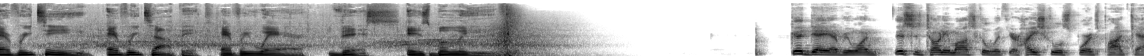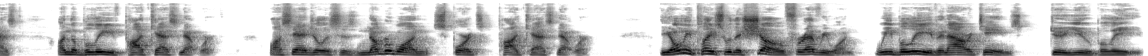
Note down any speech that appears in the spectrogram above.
Every team, every topic, everywhere. This is Believe. Good day, everyone. This is Tony Mosco with your high school sports podcast on the Believe Podcast Network, Los Angeles' number one sports podcast network. The only place with a show for everyone. We believe in our teams. Do you believe?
